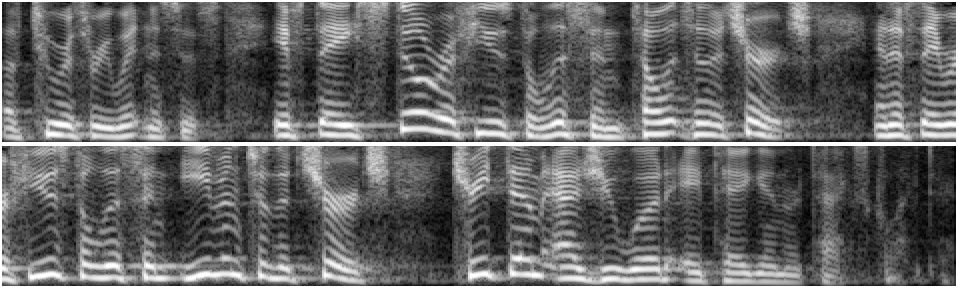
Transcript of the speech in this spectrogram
of two or three witnesses. If they still refuse to listen, tell it to the church. And if they refuse to listen even to the church, Treat them as you would a pagan or tax collector.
